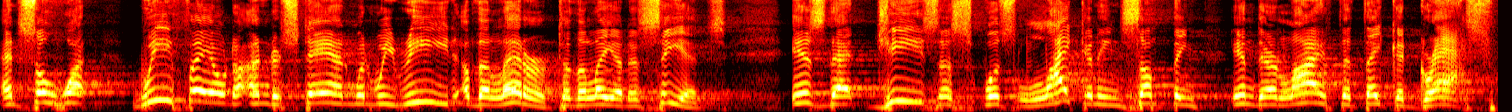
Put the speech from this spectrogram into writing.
And so, what we fail to understand when we read of the letter to the Laodiceans is that Jesus was likening something in their life that they could grasp,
